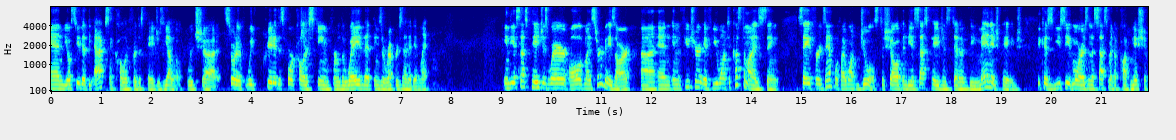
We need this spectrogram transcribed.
And you'll see that the accent color for this page is yellow, which uh, sort of, we've created this four color scheme for the way that things are represented in LAMP. In the assess page is where all of my surveys are. Uh, and in the future, if you want to customize things, say, for example, if I want Jewels to show up in the assess page instead of the manage page, because you see it more as an assessment of cognition,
